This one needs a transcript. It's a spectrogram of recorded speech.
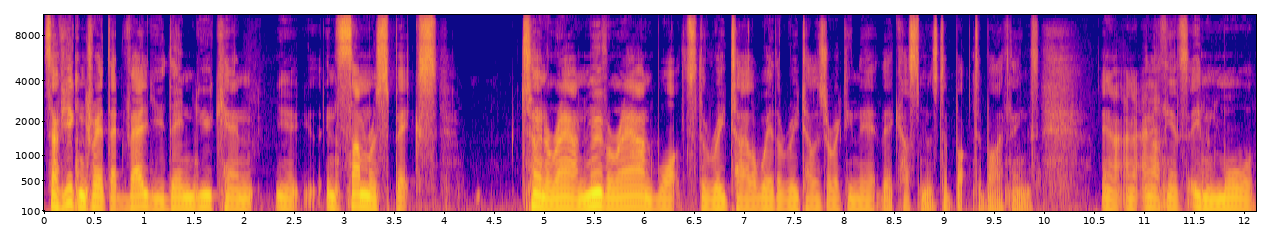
So if you can create that value, then you can you know, in some respects turn around, move around what's the retailer where the retailer's directing their, their customers to buy, to buy things. You know, and, and I think it's even more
